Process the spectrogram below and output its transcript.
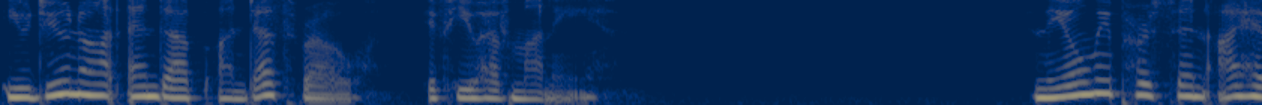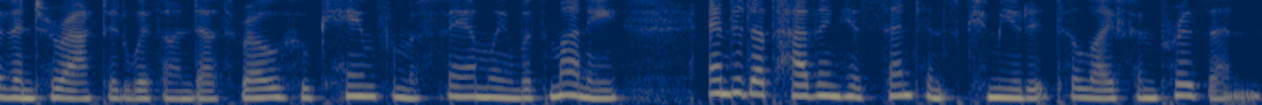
You do not end up on death row if you have money and the only person I have interacted with on death row who came from a family with money ended up having his sentence commuted to life in prison.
